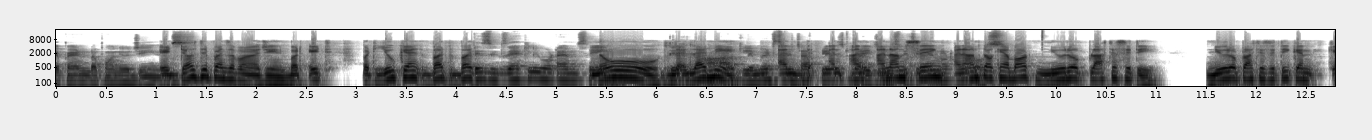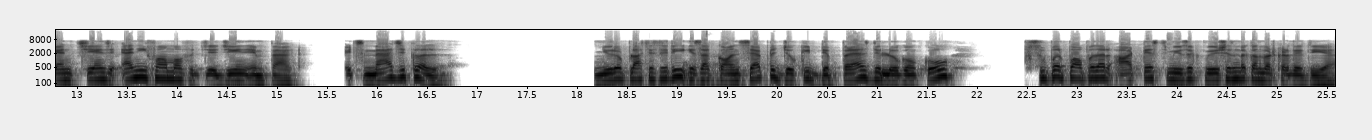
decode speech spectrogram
depend upon your genes it does depends upon your gene but it but you can but but that is exactly what i'm saying no There let, let me are limits and which are th- placed and, by and, genes and i'm which you saying cannot and i'm cross. talking about neuroplasticity neuroplasticity can can change any form of g- gene impact it's magical neuroplasticity is a concept जो कि depressed लोगों को super popular artist music musicians में convert कर देती है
